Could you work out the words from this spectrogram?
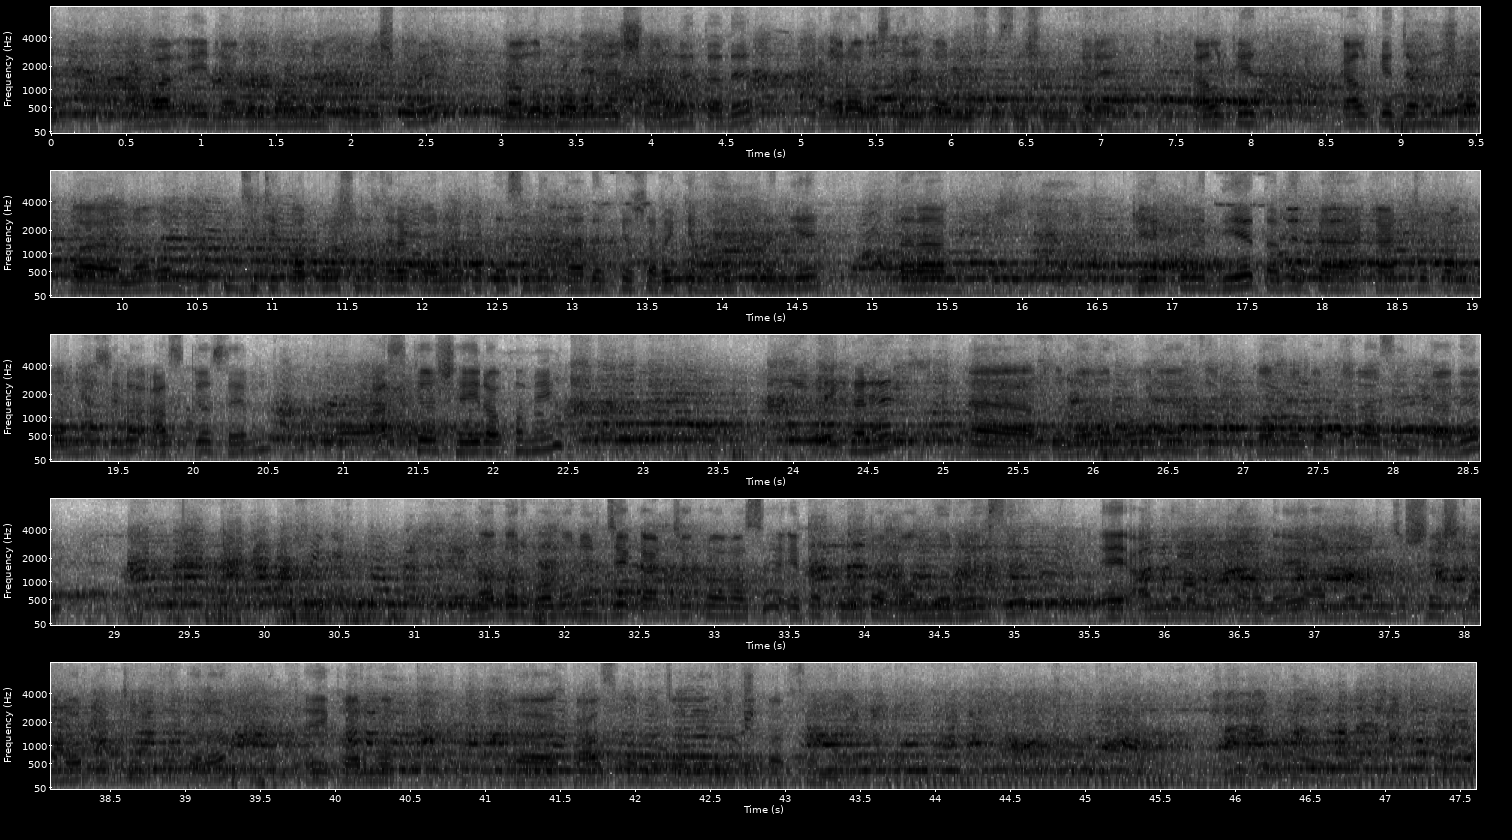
আবার এই নগর ভবনে প্রবেশ করে, নগর ভবনের সামনে তাদের আবার অবস্থান কর্মসূচি শুরু করে। কালকে কালকে যেমন সব নগর দক্ষিণ সিটি কর্পোরেশনের যারা কর্মকর্তা ছিলেন, তাদেরকে সবাইকে বের করে দিয়ে তারা বের করে দিয়ে তাদের কার্যক্রম বন্ধ ছিল। আজকেও সেম আজকেও সেই রকমই। এখানে নগর ভবনের যে কর্মকর্তারা আছেন, তাদের নগর ভবনের যে কার্যক্রম আছে, এটা পুরোটা বন্ধ রয়েছে এই আন্দোলনের কারণে। এই আন্দোলন যে শেষ না হওয়া পর্যন্ত তারা এই কর্ম কাজকর্ম চালিয়ে যেতে পারছেন না।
